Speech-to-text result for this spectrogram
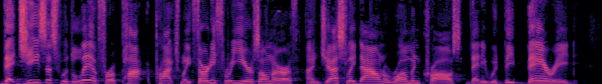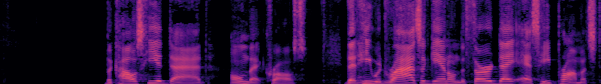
that Jesus would live for approximately 33 years on earth, unjustly die on a Roman cross, that he would be buried because he had died on that cross, that he would rise again on the third day as he promised,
